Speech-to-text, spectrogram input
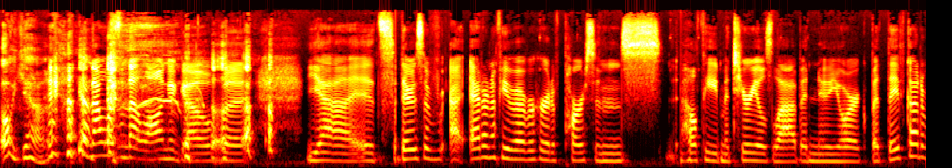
Oh yeah, yeah. that wasn't that long ago, but yeah, it's there's a I I don't know if you've ever heard of Parsons Healthy Materials Lab in New York, but they've got a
